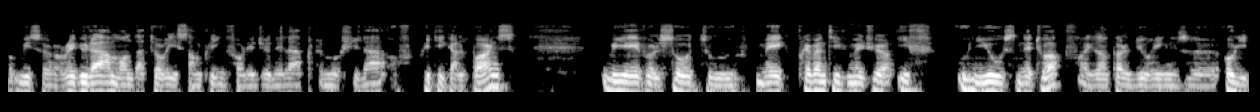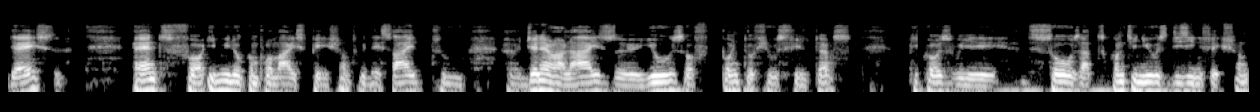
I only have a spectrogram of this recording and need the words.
with a regular mandatory sampling for Legionella pneumophila of critical points. We have also to make preventive measure if unused network, for example, during the holidays. And for immunocompromised patients, we decide to uh, generalize the use of point of use filters because we saw that continuous disinfection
